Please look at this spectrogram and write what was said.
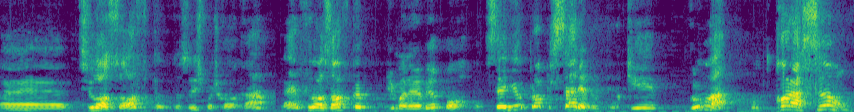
é, filosófica, que a gente pode colocar, né? Filosófica de maneira meio porca, seria o próprio cérebro, porque, vamos lá, o coração,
